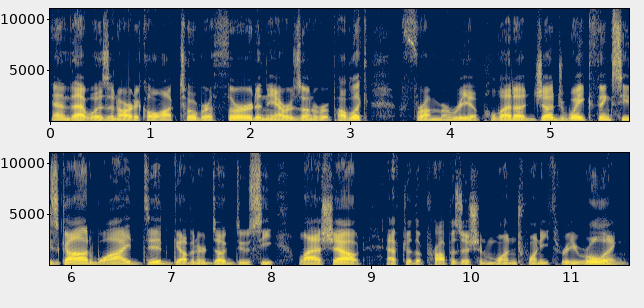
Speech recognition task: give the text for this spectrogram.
And that was an article October 3rd in the Arizona Republic from Maria Polletta. Judge Wake thinks he's God. Why did Governor Doug Ducey lash out after the Proposition 123 ruling?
